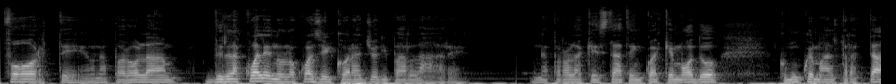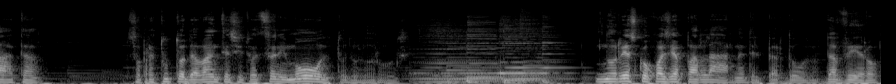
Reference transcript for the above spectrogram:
forte, è una parola della quale non ho quasi il coraggio di parlare, una parola che è stata in qualche modo comunque maltrattata, soprattutto davanti a situazioni molto dolorose. Non riesco quasi a parlarne del perdono, davvero.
